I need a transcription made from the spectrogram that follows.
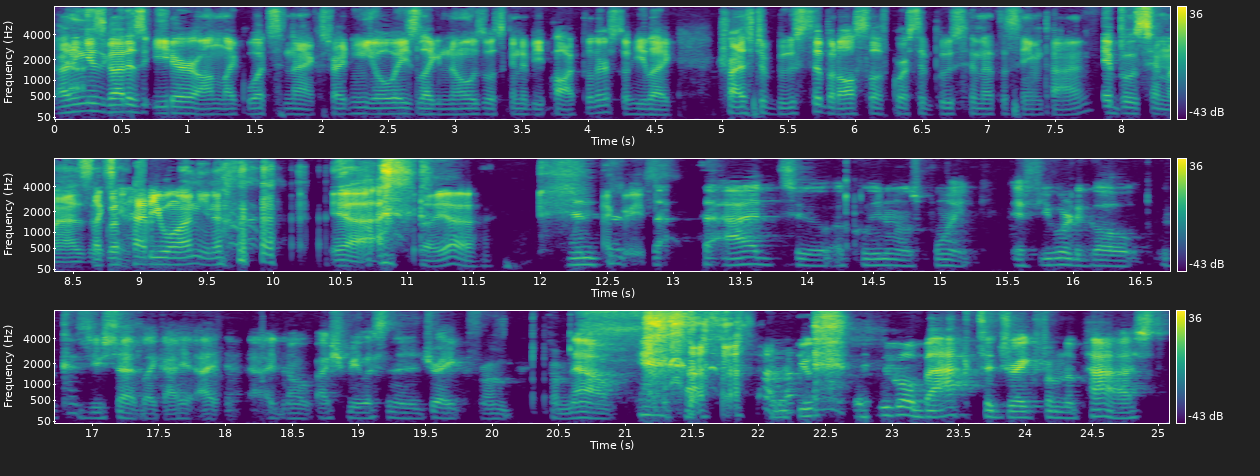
I think he's got his ear on like what's next, right? And he always like knows what's going to be popular, so he like tries to boost it, but also of course it boosts him at the same time. it boosts him as Like the with same Heady. One, you know. Yeah. so yeah, And to, Agreed. to, to add to Aquino's point, if you were to go, because you said like I, I I know I should be listening to Drake from from now. If you if you go back to Drake from the past,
